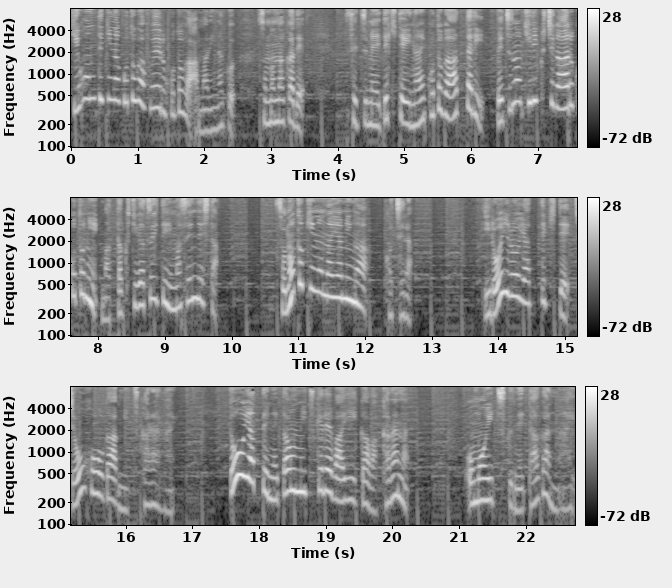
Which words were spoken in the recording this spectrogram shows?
基本的なことが増えることがあまりなくその中で説明できていないことがあったり別の切り口があることに全く気がついていませんでした。その時の悩みがこちら。いろいろやってきて情報が見つからない。どうやってネタを見つければいいかわからない。思いつくネタがない。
